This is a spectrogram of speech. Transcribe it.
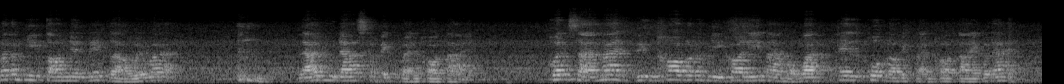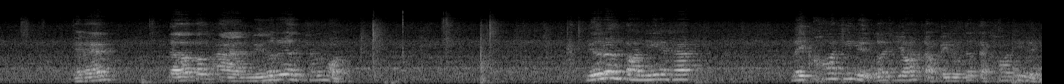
พระคัมภีร์ตอนหนึ่งได้กล่าวไว้ว่า แล้วยูดาสก็ไปแขวนคอตาย คนสามารถดึงข้อพระคัมภีร์ข้อนี้มาบอกว่าให้พวกเราไปแขวนคอตายก็ได้เห็นไหมแต่เราต้องอ่านเนื้อเรื่องทั้งหมด เนื้อเรื่องตอนนี้นะครับ ในข้อที่หนึ่งเราจะย้อนกลับไปดูตั้งแต่ข้อที่หนึ่ง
